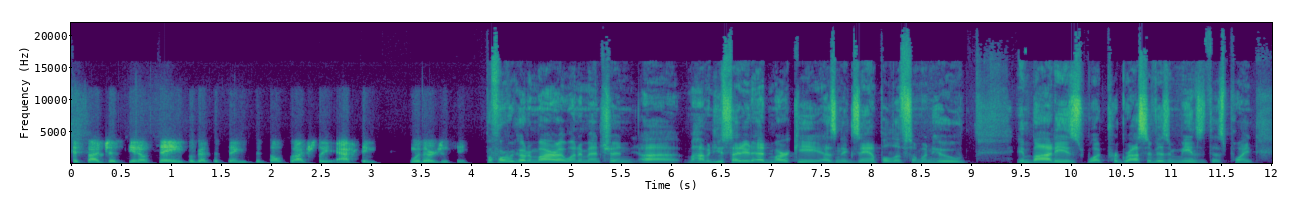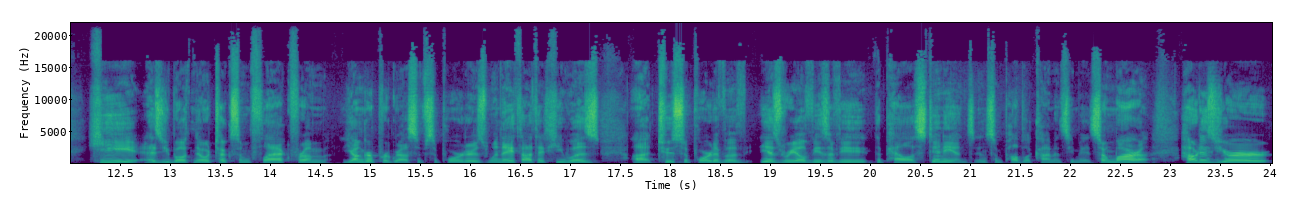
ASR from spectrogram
It's not just you know saying progressive things it's also actually acting with urgency. Before we go to mara i want to mention uh, mohammed you cited ed markey as an example of someone who embodies what progressivism means at this point. He, as you both know, took some flack from younger progressive supporters when they thought that he was uh, too supportive of Israel vis a vis the Palestinians in some public comments he made. So, Mara, how does your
